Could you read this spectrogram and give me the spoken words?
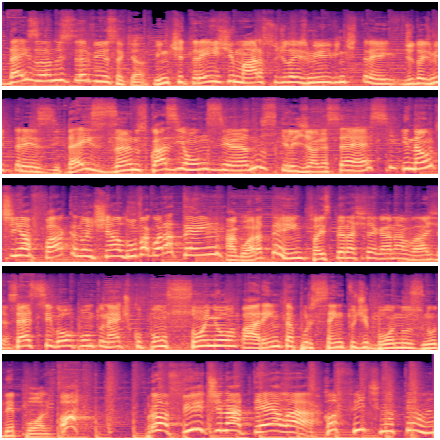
10 anos de serviço aqui, ó. 23 de março de 2023. De 2013. 10 anos, quase 11 anos que ele joga CS. E não tinha faca, não tinha luva. Agora tem. Agora tem. Só esperar chegar na vaja. csgo.net, cupom SONHO, 40% de bônus no depósito. Ó! Oh! Profite na tela! Profite na tela.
